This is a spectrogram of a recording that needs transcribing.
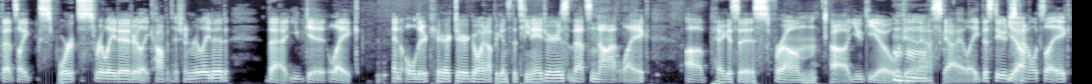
that's like sports related or like competition related that you get like an older character going up against the teenagers. That's not like uh, Pegasus from uh, Yu-Gi-Oh looking Mhm. ass guy. Like this dude just Yeah. kind of looks like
